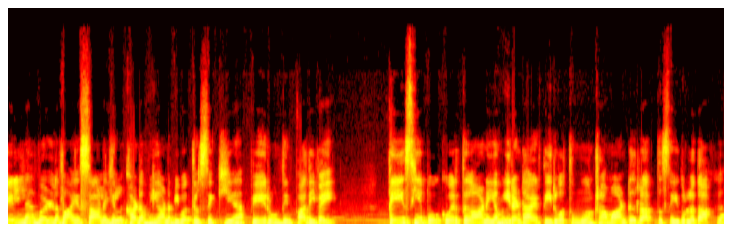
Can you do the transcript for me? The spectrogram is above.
டெல்ல வெள்ளவாய சாலையில் கடுமையான விபத்தில் சிக்கிய பேருந்தின் பதிவை தேசிய போக்குவரத்து ஆணையம் இரண்டாயிரத்தி இருபத்தி மூன்றாம் ஆண்டு ரத்து செய்துள்ளதாக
